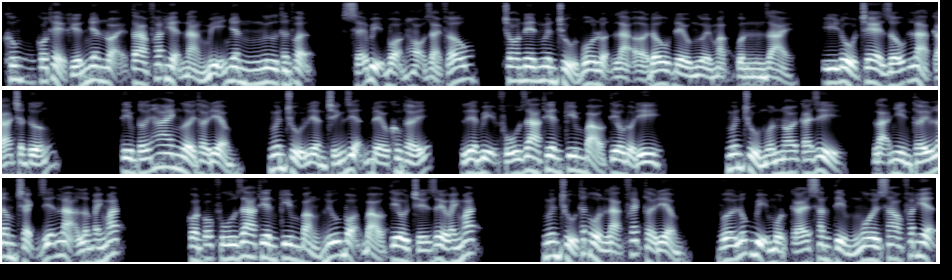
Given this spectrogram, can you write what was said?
không có thể khiến nhân loại ta phát hiện nàng mỹ nhân ngư thân phận, sẽ bị bọn họ giải phẫu, cho nên nguyên chủ vô luận là ở đâu đều người mặc quần dài, ý đồ che giấu là cá chân tướng. Tìm tới hai người thời điểm, nguyên chủ liền chính diện đều không thấy, liền bị Phú Gia Thiên Kim Bảo tiêu đuổi đi. Nguyên chủ muốn nói cái gì, lại nhìn thấy Lâm Trạch diễn lạ lâm ánh mắt. Còn có Phú Gia Thiên Kim bằng hữu bọn bảo tiêu chế rêu ánh mắt. Nguyên chủ thất hồn lạc phách thời điểm, vừa lúc bị một cái săn tìm ngôi sao phát hiện,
